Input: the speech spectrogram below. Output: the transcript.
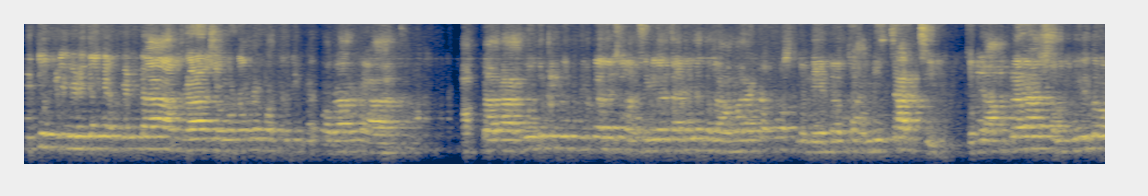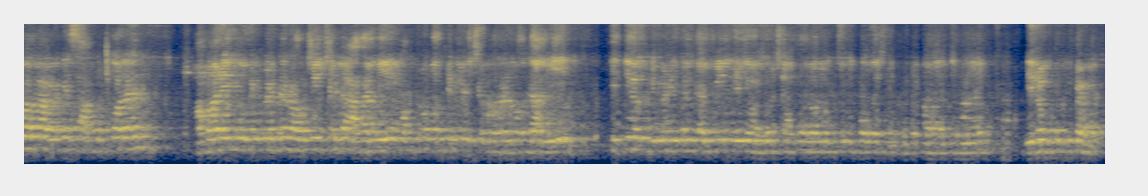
দ্বিতীয় প্রি মেডিকেল ক্যাম্পেইনটা আমরা সংগঠনের পক্ষ থেকে করার আপনারা কতটুকু প্রিপারেশন আছে কিনা জানি না তবে আমার একটা প্রশ্ন নিয়ে এটা হচ্ছে আমি চাচ্ছি যদি আপনারা সম্মিলিতভাবে আমাকে সাপোর্ট করেন আমার এই কমিটমেন্টের অংশ হিসেবে আগামী অক্টোবর থেকে ডিসেম্বরের মধ্যে আমি তৃতীয় মেডিকেল ক্যাম্পেইন এই অঞ্চল সাধারণ উচ্চ বিদ্যালয় সম্পর্কে করার জন্য দৃঢ় প্রতিজ্ঞা করি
